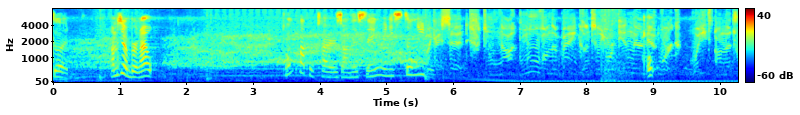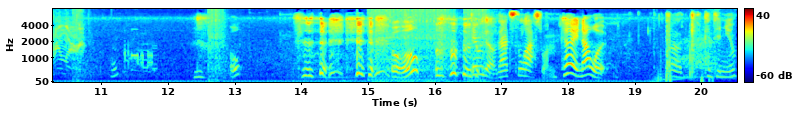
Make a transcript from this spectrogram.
Good. I'm just gonna burn out. Don't pop up tires on this thing. We need, still need Like I it. said, do not move on the bank until you're in their Oh. network. Wait on the driller. Oh. oh. There we go. That's the last one. Okay, now what? Uh, continue.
